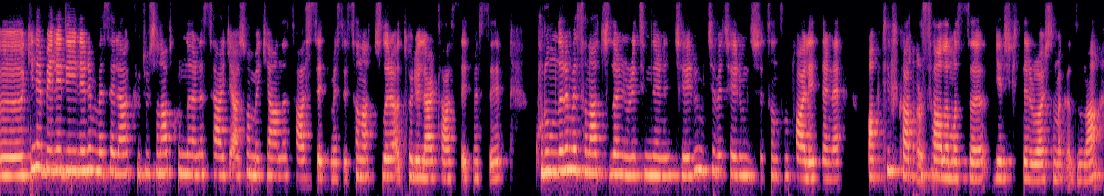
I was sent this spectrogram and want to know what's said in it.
Ee, yine belediyelerin mesela kültür sanat kurumlarına sergi açma mekanı tahsis etmesi, sanatçılara atölyeler tahsis etmesi, kurumların ve sanatçıların üretimlerinin çevrim içi ve çevrim dışı tanıtım faaliyetlerine aktif katkı evet. sağlaması, geniş kitleleri ulaştırmak adına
